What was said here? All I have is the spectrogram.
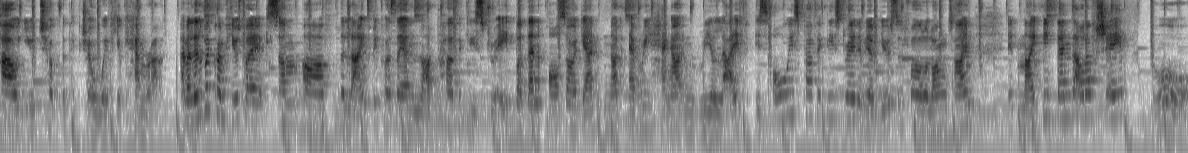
how you took the picture with your camera. I'm a little bit confused by some of the lines because they are not perfectly straight, but then also again, not every hanger in real life is always perfectly straight. If you have used it for a long time, it might be bent out of shape. Oh,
